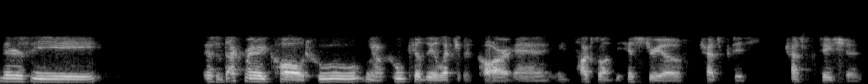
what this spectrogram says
There's the there's a documentary called "Who You know Who Killed the Electric Car," and it talks about the history of transportation. Transportation.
